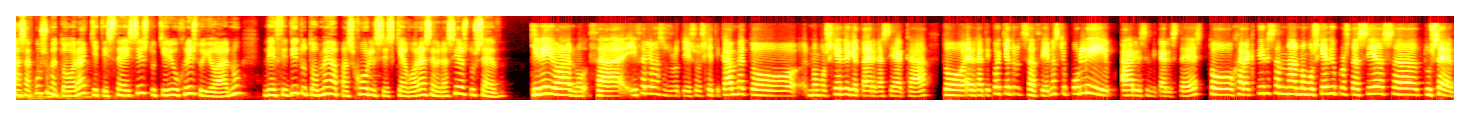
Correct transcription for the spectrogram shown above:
Ας ακούσουμε τώρα και τις θέσεις του κυρίου Χρήστου Ιωάννου, Διευθυντή του Τομέα Απασχόλησης και Αγοράς Εργασίας του ΣΕΒ. Κύριε Ιωάννου, θα ήθελα να σας ρωτήσω σχετικά με το νομοσχέδιο για τα εργασιακά, το Εργατικό Κέντρο της Αθήνας και πολλοί άλλοι συνδικαλιστές το χαρακτήρισαν νομοσχέδιο προστασίας του ΣΕΒ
